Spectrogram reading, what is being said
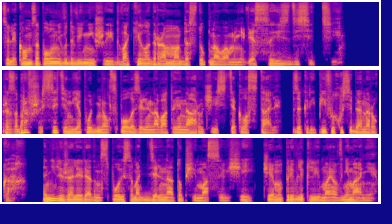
целиком заполнив две ниши и два килограмма доступного мне веса из десяти. Разобравшись с этим, я поднял с пола зеленоватые наручи из стеклостали, закрепив их у себя на руках. Они лежали рядом с поясом отдельно от общей массы вещей, чем и привлекли мое внимание.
